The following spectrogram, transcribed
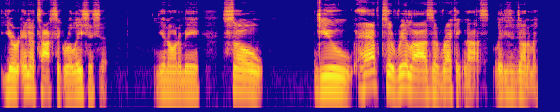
you're in a toxic relationship. You know what I mean? So you have to realize and recognize, ladies and gentlemen,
